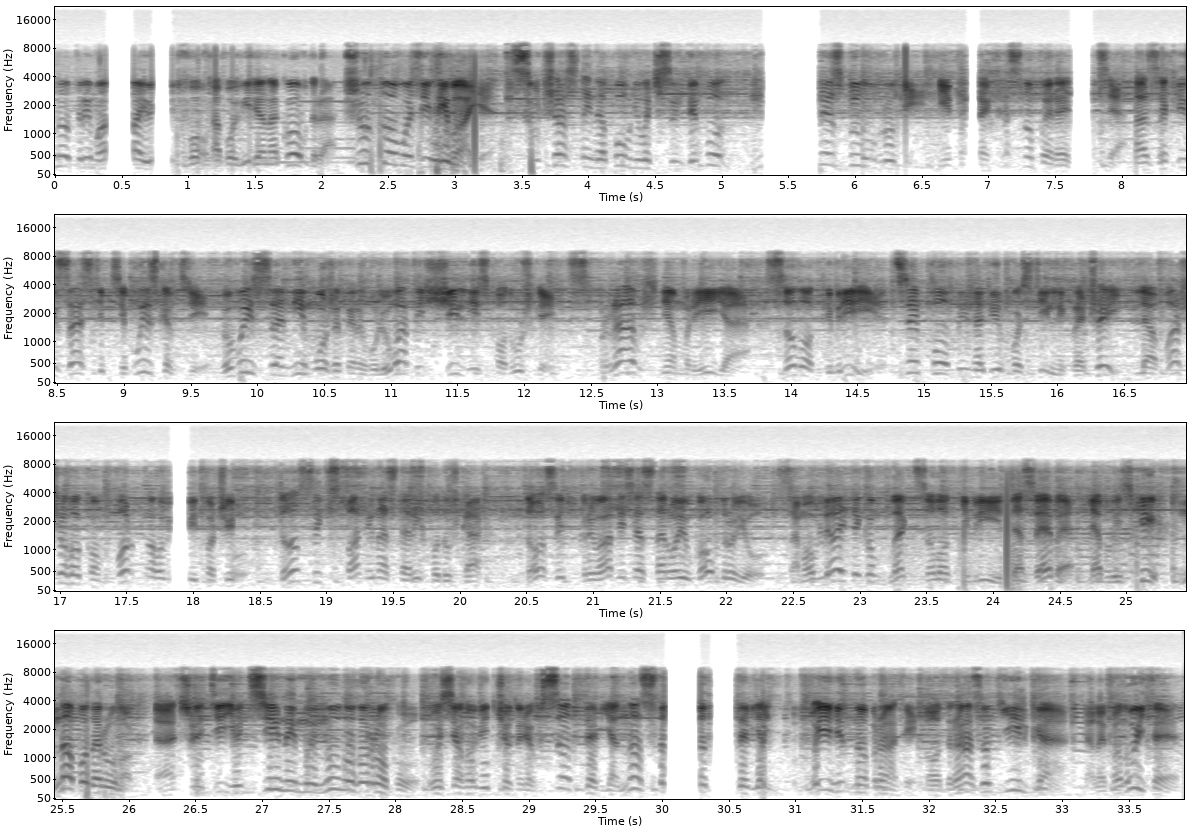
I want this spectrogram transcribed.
надійно тримають вогонь, а повітряна ковдра чудово зігріває. Сучасний наповнювач синтепон не збив руки і прекрасно переться. А заки застібці блискавці ви самі можете регулювати щільність подушки. Справжня мрія. Солодкі мрії це повний набір постільних речей для вашого комфортного відпочинку. Досить спати на старих подушках, досить вкриватися старою ковдрою. Замовляйте комплект солодкі мрії для себе, для близьких на подарунок. Адже діють ціни минулого року. Усього від 499. Вигідно брати. Одразу кілька. Телефонуйте.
